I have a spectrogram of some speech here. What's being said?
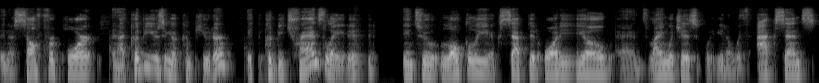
in a self report, and I could be using a computer. It could be translated into locally accepted audio and languages, you know, with accents.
